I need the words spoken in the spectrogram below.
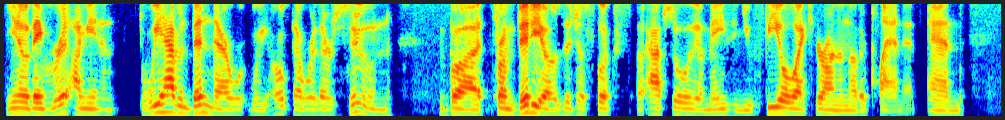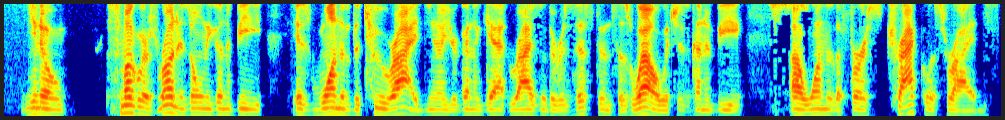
you know they've. Re- I mean, we haven't been there. We hope that we're there soon, but from videos, it just looks absolutely amazing. You feel like you're on another planet, and you know, Smuggler's Run is only going to be is one of the two rides. You know, you're going to get Rise of the Resistance as well, which is going to be uh, one of the first trackless rides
